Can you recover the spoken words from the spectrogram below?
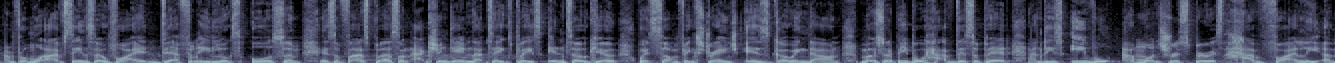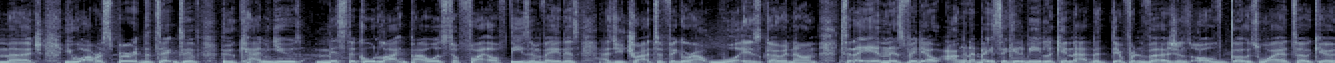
and from what I've seen so far, it definitely looks awesome. It's a first person action game that takes place in Tokyo where something strange is going down. Most of the people have disappeared, and these evil and monstrous spirits have finally emerged. You are a spirit detective who can use mystical like powers to fight off these invaders as you try to figure out what is going on. Today in this video, I'm going to basically be looking at the different versions of Ghostwire Tokyo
